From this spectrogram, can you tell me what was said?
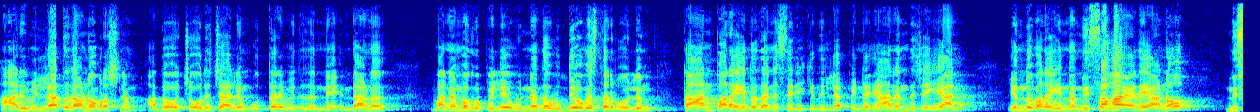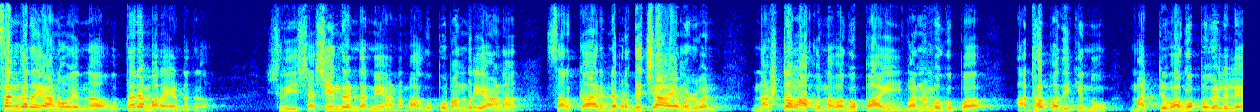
ആരുമില്ലാത്തതാണോ പ്രശ്നം? അതോ ചോദിച്ചാലും ഉത്തരം ഇത് തന്നെ. എന്താണ് വനം വകുപ്പിലെ ഉന്നത ഉദ്യോഗസ്ഥർ പോലും താൻ പറയുന്നത് അനുസരിക്കുന്നില്ല. പിന്നെ ഞാൻ എന്ത് ചെയ്യാൻ എന്ന് പറയുന്ന നിസ്സഹായതയാണോ നിസ്സംഗതയാണോ എന്ന് ഉത്തരം പറയേണ്ടത്? ശ്രീ ശശീന്ദ്രൻ തന്നെയാണ് വകുപ്പ് മന്ത്രിയാണ്. സർക്കാരിന്റെ പ്രതിച്ഛായ മുഴുവൻ നഷ്ടമാക്കുന്ന വകുപ്പായി വനം വകുപ്പ് അധപ്പതിക്കുന്നു. മറ്റ് വകുപ്പുകളിലെ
